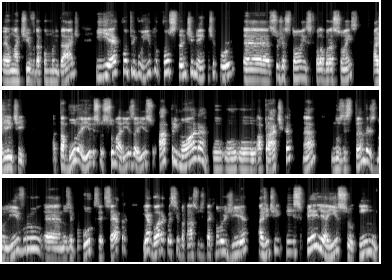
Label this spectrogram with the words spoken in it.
é, um ativo da comunidade e é contribuído constantemente por é, sugestões, colaborações. A gente tabula isso, sumariza isso, aprimora o, o, a prática, né? Nos standards, no livro, é, nos e-books, etc. E agora, com esse braço de tecnologia, a gente espelha isso em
